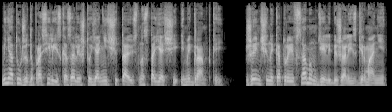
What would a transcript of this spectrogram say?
«Меня тут же допросили и сказали, что я не считаюсь настоящей иммигранткой. Женщины, которые в самом деле бежали из Германии,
